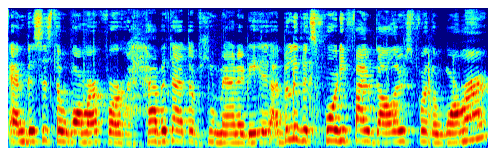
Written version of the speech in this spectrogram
and this is the warmer for Habitat of Humanity. I believe it's $45 for the warmer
